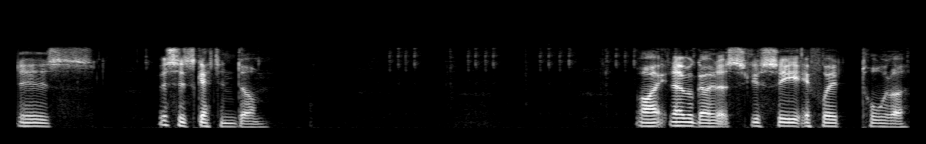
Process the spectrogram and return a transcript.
This, this is getting dumb. Right, there we go. Let's just see if we're taller.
